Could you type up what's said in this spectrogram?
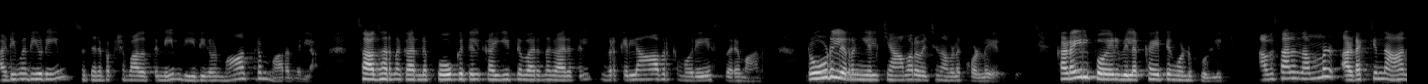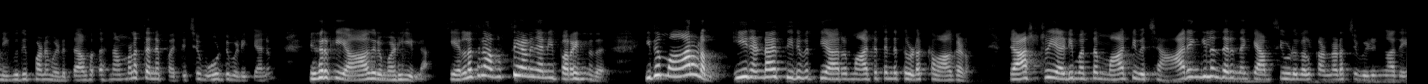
അടിമതിയുടെയും സ്വജനപക്ഷപാതത്തിന്റെയും രീതികൾ മാത്രം മാറുന്നില്ല. സാധാരണക്കാരന്റെ പോക്കറ്റിൽ കൈയിട്ട് വരുന്ന കാര്യത്തിൽ ഇവർക്ക് എല്ലാവർക്കും ഒരേ സ്വരമാണ്. റോഡിൽ ഇറങ്ങിയാൽ ക്യാമറ വെച്ച് നമ്മളെ കൊള്ളയടിക്കും. കടയിൽ പോയാൽ വിലക്കയറ്റം കൊണ്ട് പൊള്ളിക്കും. അവസാനം നമ്മൾ അടയ്ക്കുന്ന ആ നികുതി പണം എടുത്ത് നമ്മളെ തന്നെ പറ്റിച്ച് വോട്ട് പിടിക്കാനും ഇവർക്ക് യാതൊരു മടിയില്ല. കേരളത്തിലെ അവസ്ഥയാണ് ഞാൻ ഈ പറയുന്നത്. ഇത് മാറണം. ഈ രണ്ടായിരത്തി ഇരുപത്തി ആറ് മാറ്റത്തിന്റെ തുടക്കമാകണം. രാഷ്ട്രീയ അടിമത്തം മാറ്റിവെച്ച് ആരെങ്കിലും തരുന്ന ക്യാപ്സ്യൂളുകൾ കണ്ണടച്ച് വിഴുങ്ങാതെ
